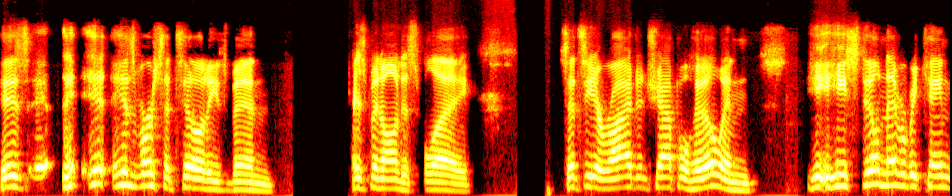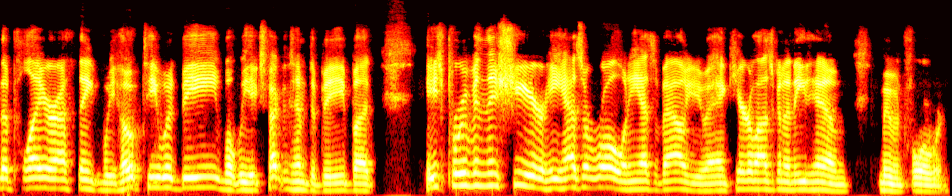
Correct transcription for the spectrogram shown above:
his his, his versatility's been it's been on display since he arrived in Chapel Hill, and he he still never became the player I think we hoped he would be, what we expected him to be. But he's proven this year he has a role and he has a value, and Carolina's going to need him moving forward.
